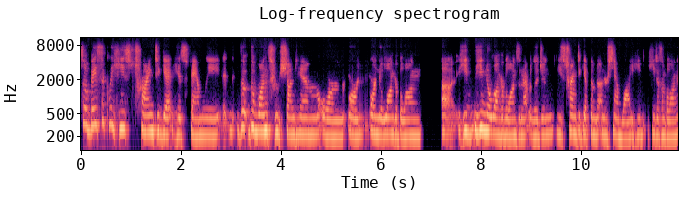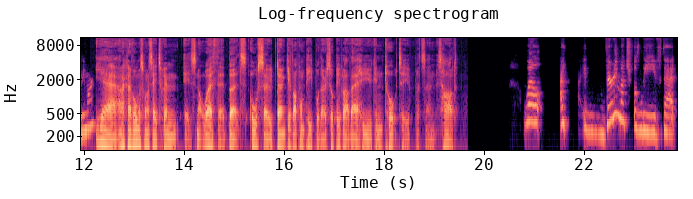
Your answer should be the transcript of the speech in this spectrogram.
So basically he's trying to get his family the, the ones who shunned him or or or no longer belong uh, he he no longer belongs in that religion. He's trying to get them to understand why he he doesn't belong anymore. Yeah, and I kind of almost want to say to him, it's not worth it. But also, don't give up on people. There are still people out there who you can talk to, but um, it's hard. Well, I, I very much believe that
